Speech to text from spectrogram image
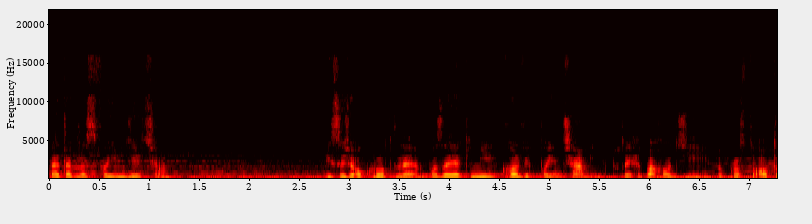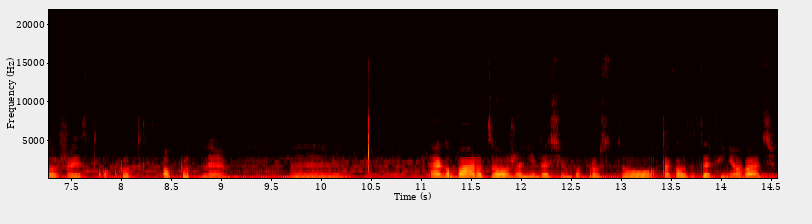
ale także swoim dzieciom jesteś okrutny poza jakimikolwiek pojęciami. Tutaj chyba chodzi po prostu o to, że jest okrut, okrutny mm, tak bardzo, że nie da się po prostu tego zdefiniować,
